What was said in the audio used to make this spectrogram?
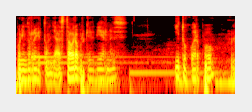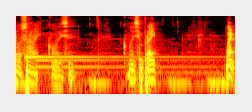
poniendo reggaetón ya hasta ahora porque es viernes y tu cuerpo lo sabe, como dicen, como dicen por ahí. Bueno,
